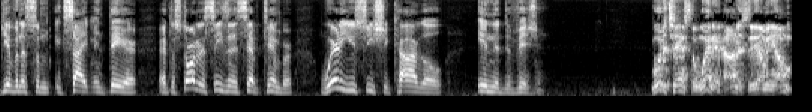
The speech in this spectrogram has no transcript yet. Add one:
giving us some excitement there. At the start of the season in September, where do you see Chicago in the division? With a chance to win it, honestly. I mean, I'm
